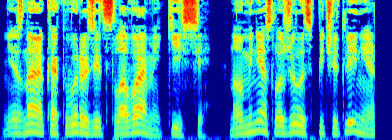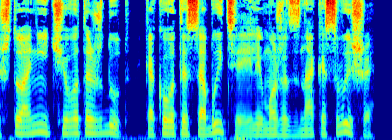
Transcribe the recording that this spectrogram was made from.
Не знаю, как выразить словами, Кисси, но у меня сложилось впечатление, что они чего-то ждут, какого-то события или, может, знака свыше,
